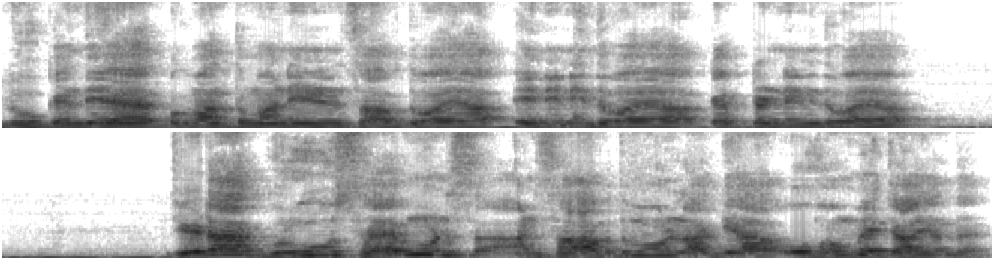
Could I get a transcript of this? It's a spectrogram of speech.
ਲੋਕ ਕਹਿੰਦੇ ਆ, ਭਗਵੰਤ ਮਾਨ ਨੇ ਇਨਸਾਫ ਦਿਵਾਇਆ, ਇਹਨੇ ਨਹੀਂ ਦਵਾਇਆ, ਕੈਪਟਨ ਨੇ ਨਹੀਂ ਦਵਾਇਆ। ਜਿਹੜਾ ਗੁਰੂ ਸਾਹਿਬ ਨੂੰ ਇਨਸਾ- ਇਨਸਾਫ ਦਿਵਾਉਣ ਲੱਗ ਗਿਆ, ਉਹ ਹਉਮੈ ਚ ਆ ਜਾਂਦਾ ਹੈ।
